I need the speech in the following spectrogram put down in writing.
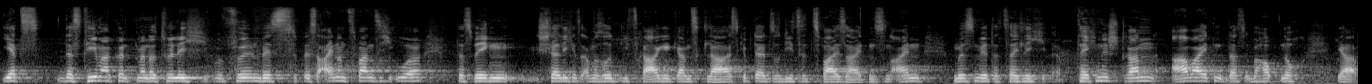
Jetzt, das Thema könnten wir natürlich füllen bis, bis 21 Uhr. Deswegen stelle ich jetzt einfach so die Frage ganz klar. Es gibt ja so diese zwei Seiten. Zum einen müssen wir tatsächlich technisch dran arbeiten, dass überhaupt noch ja,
